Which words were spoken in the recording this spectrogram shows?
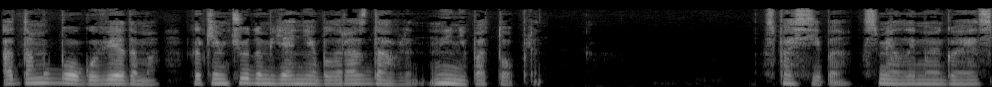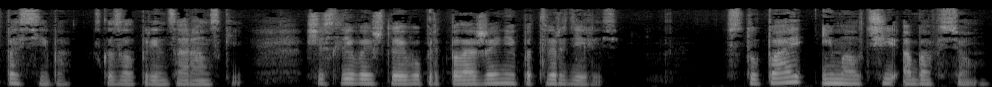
Одному Богу ведомо, каким чудом я не был раздавлен, ныне потоплен. «Спасибо, смелый мой Гоэс, спасибо», — сказал принц Аранский, счастливый, что его предположения подтвердились. «Ступай и молчи обо всем».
